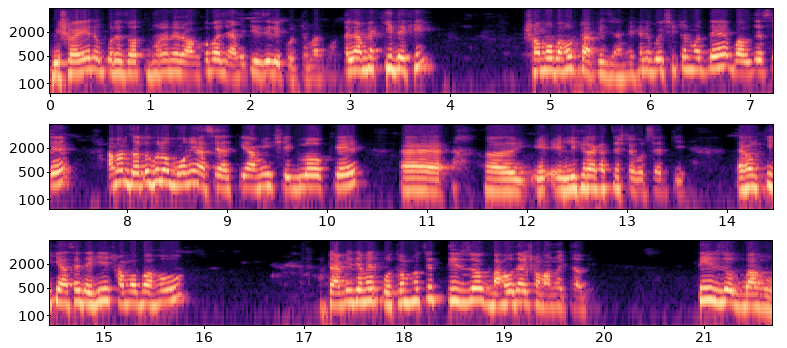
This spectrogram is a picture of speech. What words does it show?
বিষয়ের উপরে যত ধরনের অঙ্ক বা জ্যামিতি ইজিলি করতে পারব। তাহলে আমরা কি দেখি? সমবাহু ট্রাপিজিয়াম। এখানে বৈশিষ্ট্যের মধ্যে বলতেছে, আমার যতগুলো মনে আছে আর কি, আমি সেগুলোকে লিখে রাখার চেষ্টা করছি আর কি। এখন কি কি আছে দেখি? সমবাহু ট্রাপিজিয়ামের প্রথম হচ্ছে তির্যক বাহুদয় সমান হইতে হবে। তির্যক বাহু।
